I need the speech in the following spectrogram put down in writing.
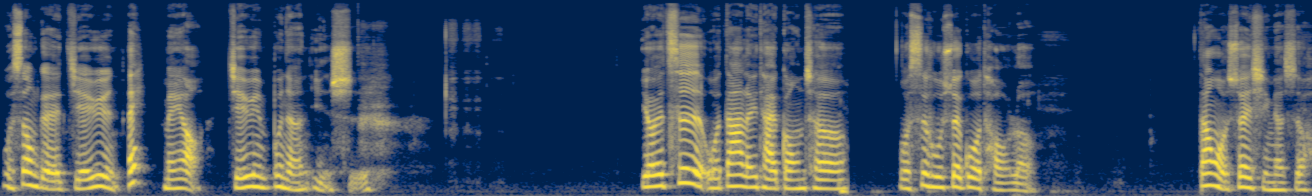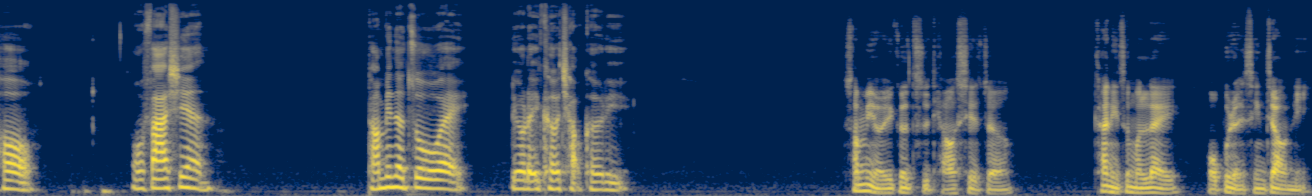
我送给捷运，哎，没有，捷运不能饮食。有一次，我搭了一台公车，我似乎睡过头了。当我睡醒的时候，我发现旁边的座位留了一颗巧克力。上面有一个纸条，写着：“看你这么累，我不忍心叫你。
